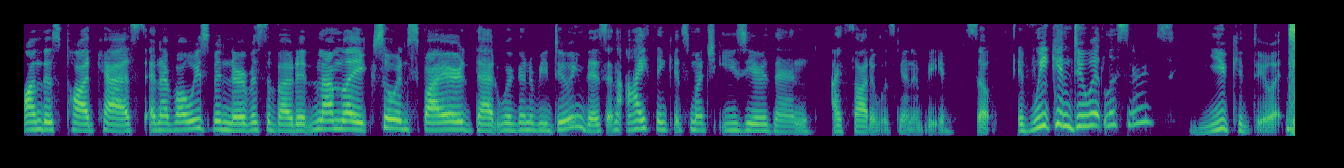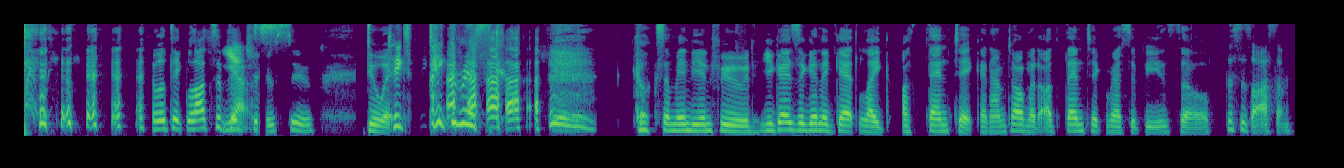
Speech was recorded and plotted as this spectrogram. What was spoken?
on this podcast and I've always been nervous about it and I'm like so inspired that we're going to be doing this and I think it's much easier than I thought it was going to be. So, if we can do it listeners, you can do it. we'll take lots of Yes. pictures too. Do it. Take take the risk. Cook some Indian food. You guys are gonna get like authentic, and I'm talking about authentic recipes. So This is awesome.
